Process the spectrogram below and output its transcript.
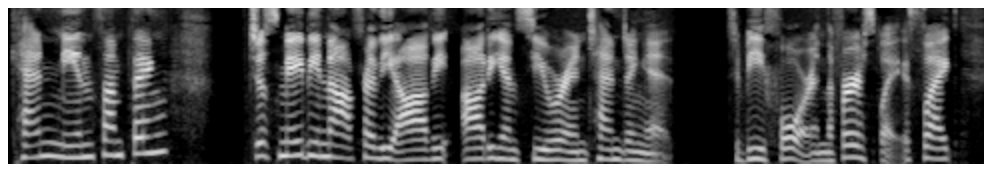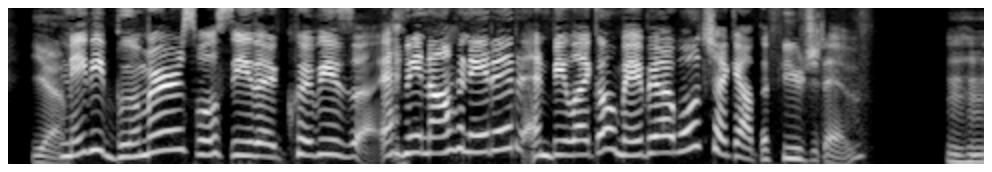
can mean something, just maybe not for the audi- audience you were intending it to be for in the first place. Like Yeah. maybe boomers will see that Quibi's Emmy nominated and be like, "Oh, maybe I will check out The Fugitive." hmm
